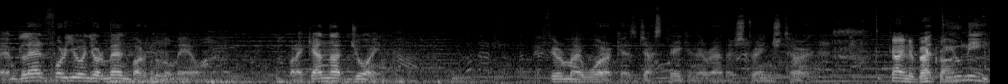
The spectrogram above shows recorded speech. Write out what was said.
I am glad for you and your men, Bartolomeo. But I cannot join. I fear my work has just taken a rather strange turn. The guy in the What do background. you mean?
